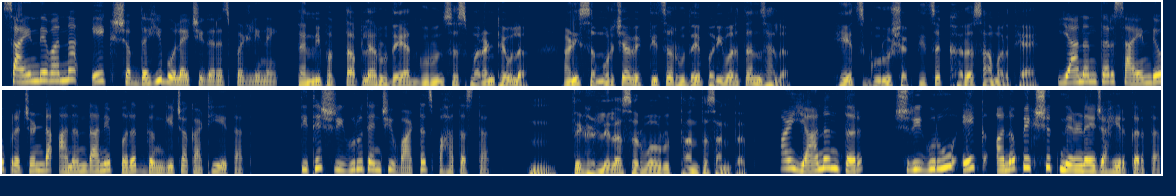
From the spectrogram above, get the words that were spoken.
साईनदेवांना एक शब्दही बोलायची गरज पडली नाही. त्यांनी फक्त आपल्या हृदयात गुरूंचं स्मरण ठेवलं आणि समोरच्या व्यक्तीचं हृदय परिवर्तन झालं. हेच गुरुशक्तीचं खरं सामर्थ्य आहे. यानंतर सायनदेव प्रचंड आनंदाने परत गंगेच्या काठी येतात. तिथे श्रीगुरु त्यांची वाटच पाहत असतात. ते घडलेला सर्व वृत्तांत सांगतात. आणि यानंतर श्रीगुरु एक अनपेक्षित निर्णय जाहीर करतात.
